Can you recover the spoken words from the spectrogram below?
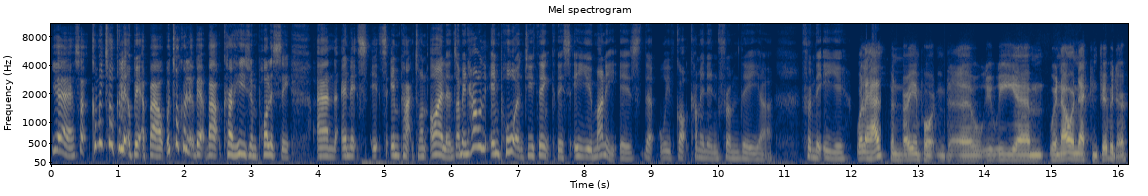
Yeah, so can we talk a little bit about we'll talk a little bit about cohesion policy and and its its impact on Ireland. I mean, how important do you think this EU money is that we've got coming in from the uh, from the EU? Well, it has been very important. Uh, we we um, we're now a net contributor,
